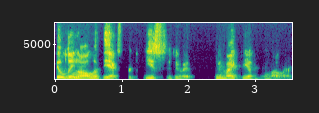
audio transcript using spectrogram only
building all of the expertise to do it, we might be able to lower.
